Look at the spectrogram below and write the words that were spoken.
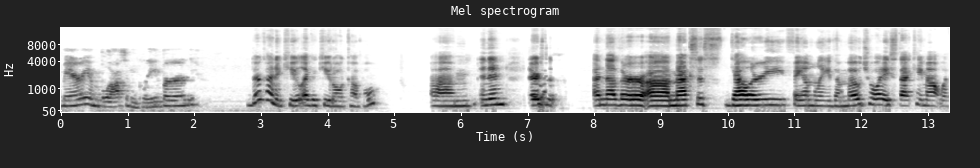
Mary and Blossom Greenberg. They're kind of cute, like a cute old couple. Um, and then there's another uh, Maxis Gallery family, the Mo Choice that came out with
